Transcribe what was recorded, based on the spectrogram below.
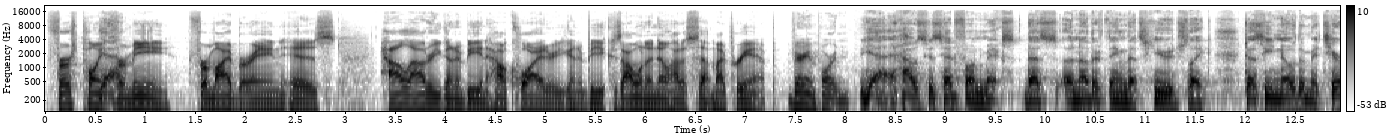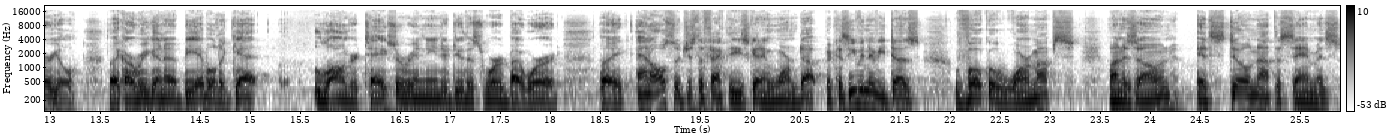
First point yeah. for me, for my brain, is how loud are you going to be and how quiet are you going to be? Because I want to know how to set my preamp. Very important. Yeah. How's his headphone mix? That's another thing that's huge. Like, does he know the material? Like, are we going to be able to get longer takes or we're going to need to do this word by word. Like and also just the fact that he's getting warmed up because even if he does vocal warm-ups on his own it's still not the same as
